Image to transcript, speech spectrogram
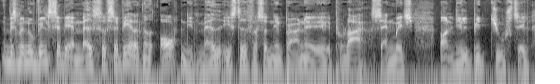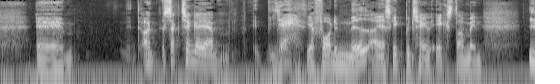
hvis man nu vil servere mad, så serverer der noget ordentligt mad, i stedet for sådan en børnepolar sandwich og en lille bit juice til. Øh, og så tænker jeg, ja, jeg får det med, og jeg skal ikke betale ekstra, men i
